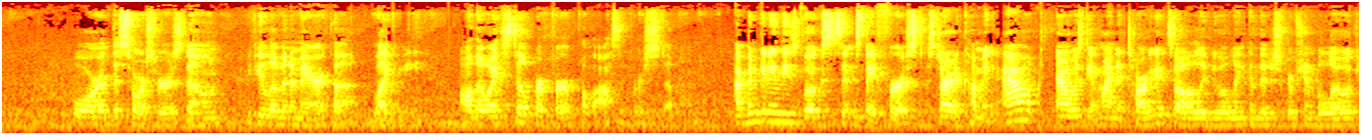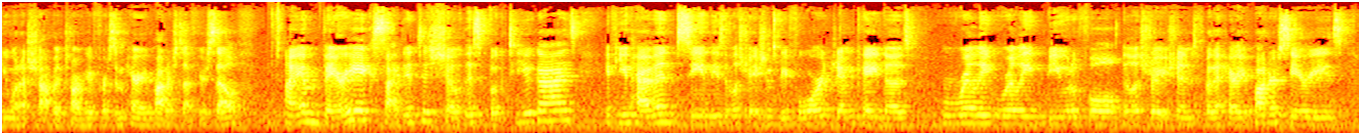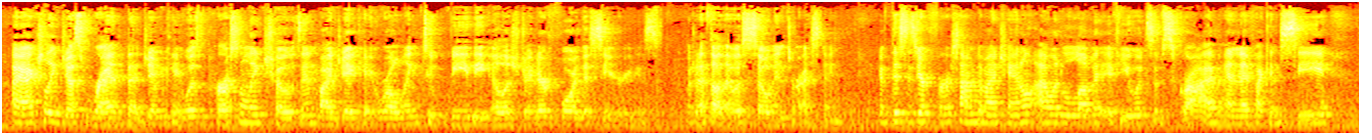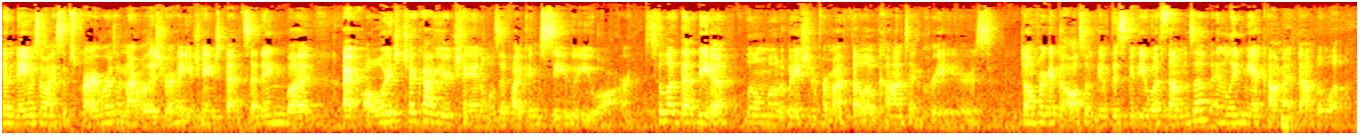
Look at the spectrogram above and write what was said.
or the Sorcerer's Stone if you live in America like me, although I still prefer Philosopher's Stone. I've been getting these books since they first started coming out. I always get mine at Target, so I'll leave you a link in the description below if you want to shop at Target for some Harry Potter stuff yourself. I am very excited to show this book to you guys. If you haven't seen these illustrations before, Jim Kay does really, really beautiful illustrations for the Harry Potter series. I actually just read that Jim Kay was personally chosen by J.K. Rowling to be the illustrator for the series, which I thought that was so interesting. If this is your first time to my channel, I would love it if you would subscribe and if I can see the names of my subscribers, I'm not really sure how you change that setting, but I always check out your channels if I can see who you are. So let that be a little motivation for my fellow content creators. Don't forget to also give this video a thumbs up and leave me a comment down below.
